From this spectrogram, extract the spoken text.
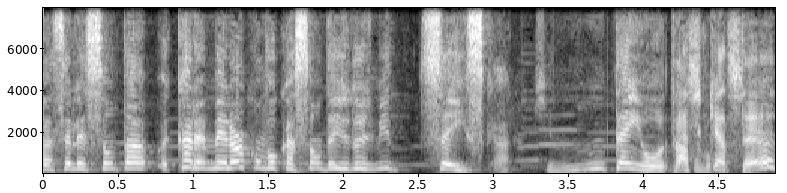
a seleção tá. Cara, é a melhor convocação desde 2006, cara. Que não tem outra. Acho que até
